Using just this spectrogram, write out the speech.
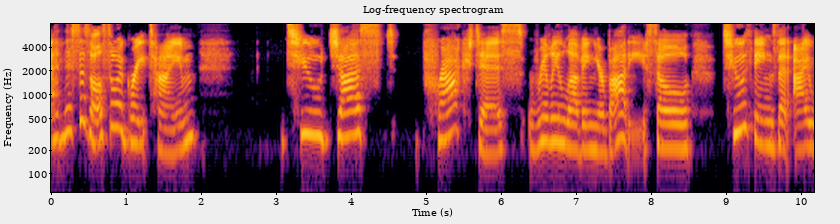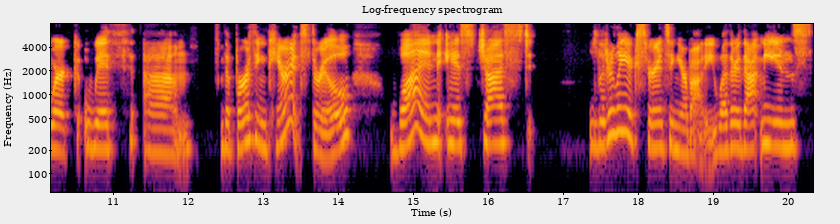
And this is also a great time to just practice really loving your body. So, two things that I work with um, the birthing parents through one is just literally experiencing your body, whether that means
